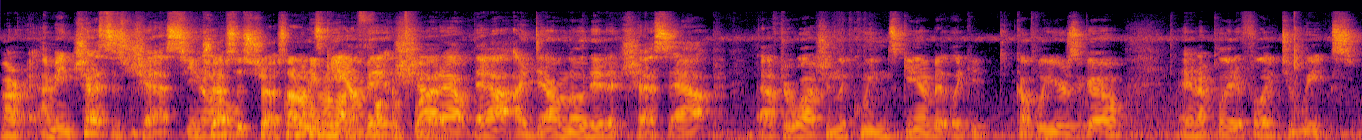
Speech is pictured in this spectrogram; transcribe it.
All right. I mean, chess is chess. You know. Chess is chess. I don't Queen's even know how to Gambit, fucking Shout play. out that I downloaded a chess app after watching the Queen's Gambit like a couple years ago, and I played it for like two weeks.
